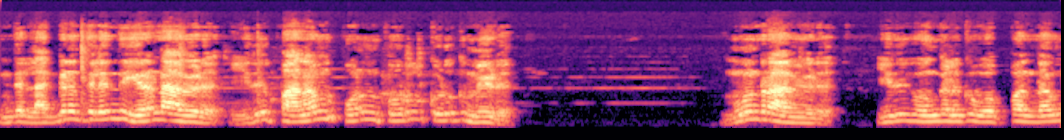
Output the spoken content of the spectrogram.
இந்த லக்னத்திலிருந்து இரண்டாம் வீடு இது பணம் பொன் பொருள் கொடுக்கும் வீடு. மூன்றாம் வீடு இது உங்களுக்கு ஒப்பந்தம்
